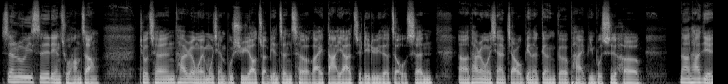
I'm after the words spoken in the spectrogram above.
圣路易斯联储行长。就称他认为目前不需要转变政策来打压殖利率的走升，呃，他认为现在假如变得更鸽派并不适合。那他也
